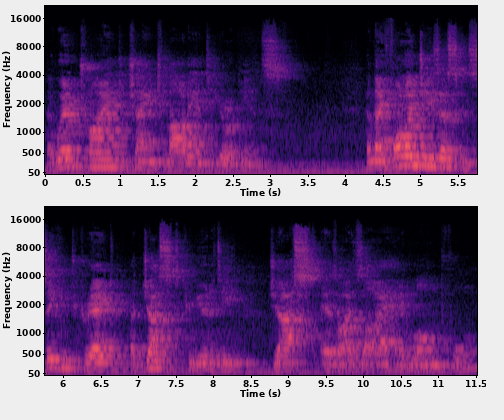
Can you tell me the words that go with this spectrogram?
They weren't trying to change Māori into Europeans. And they followed Jesus in seeking to create a just community, just as Isaiah had longed for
